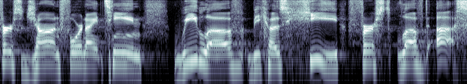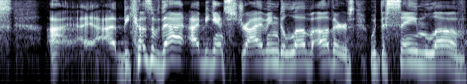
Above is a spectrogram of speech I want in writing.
1 John 4:19, we love because he first loved us. I, I, because of that, I began striving to love others with the same love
